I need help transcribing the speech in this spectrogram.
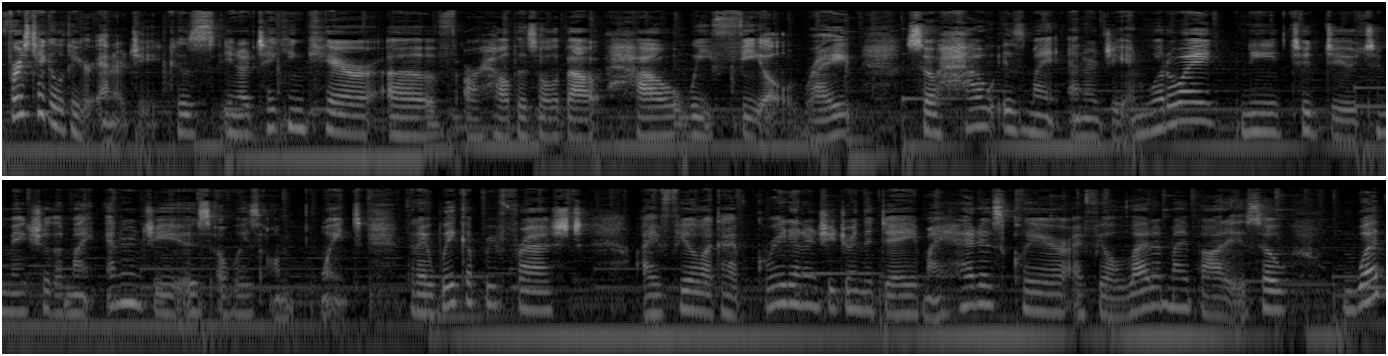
first take a look at your energy because you know taking care of our health is all about how we feel right? So how is my energy and what do i need to do to make sure that my energy is always on point? That i wake up refreshed i feel like i have great energy during the day my head is clear i feel light in my body. So what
